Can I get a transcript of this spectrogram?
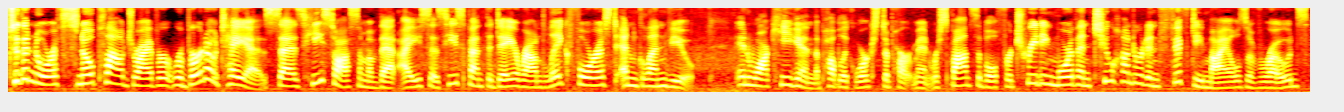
To the north, snowplow driver Roberto Tellez says he saw some of that ice as he spent the day around Lake Forest and Glenview. In Waukegan, the Public Works Department responsible for treating more than 250 miles of roads.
